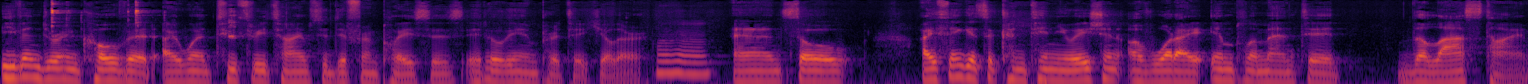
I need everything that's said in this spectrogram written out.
even during COVID, I went two, three times to different places, Italy in particular. And so I think it's a continuation of what I implemented the last time.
